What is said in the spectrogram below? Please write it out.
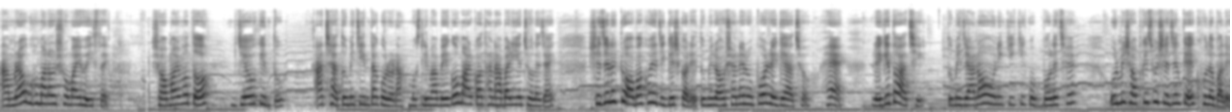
আমরাও ঘুমানোর সময় হয়েছে সময় মতো যেও কিন্তু। আচ্ছা তুমি চিন্তা করো না। মুসলিমা বেগম আর কথা না বাড়িয়ে চলে যায়। সেজেল একটু অবাক হয়ে জিজ্ঞেস করে, তুমি রওশানের উপর রেগে আছো? হ্যাঁ রেগে তো আছি। তুমি জানো উনি কি কি বলেছে? উর্মি সব কিছু সেজেলকে খুলে বলে।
